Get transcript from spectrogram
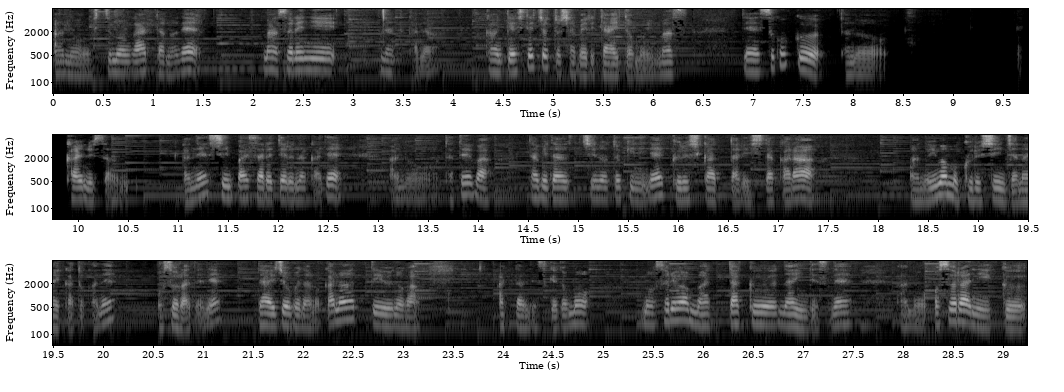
あの質問があったので、まあそれに、なんてかな、関係してちょっと喋りたいと思います。で、すごく、あの、飼い主さんがね、心配されてる中で、あの、例えば、旅立ちの時にね、苦しかったりしたから、あの、今も苦しいんじゃないかとかね、お空でね、大丈夫なのかなっていうのがあったんですけども、もうそれは全くないんですね。あの、お空に行く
